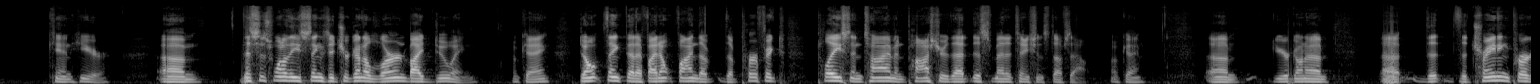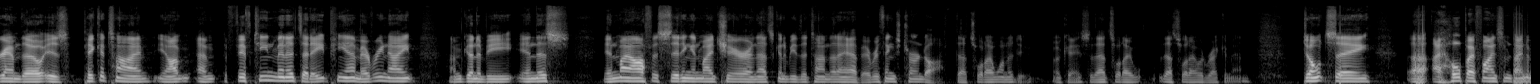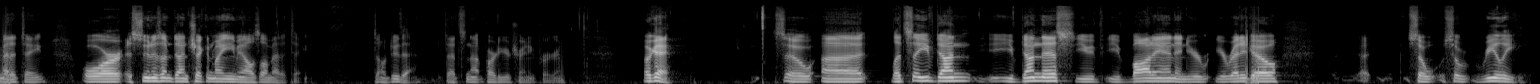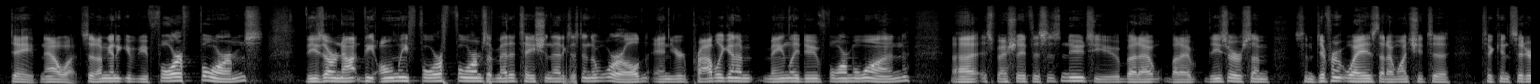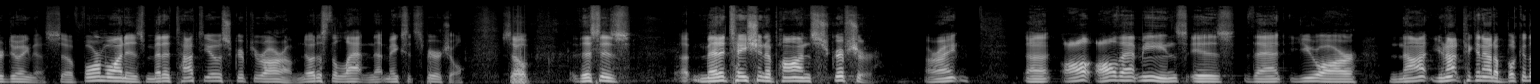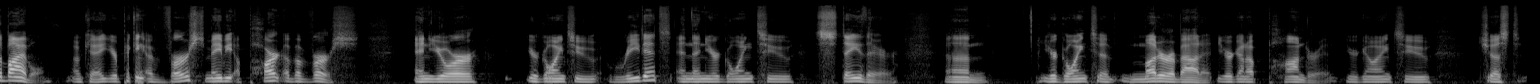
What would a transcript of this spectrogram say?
can hear. Um, this is one of these things that you're going to learn by doing. Okay? Don't think that if I don't find the, the perfect place and time and posture that this meditation stuff's out. Okay, um, you're gonna. Uh, the the training program though is pick a time. You know, I'm, I'm 15 minutes at 8 p.m. every night. I'm going to be in this in my office, sitting in my chair, and that's going to be the time that I have. Everything's turned off. That's what I want to do. Okay, so that's what I that's what I would recommend. Don't say, uh, "I hope I find some time to meditate," or "As soon as I'm done checking my emails, I'll meditate." Don't do that. That's not part of your training program. Okay, so uh, let's say you've done you've done this, you've you've bought in, and you're you're ready to go. Uh, so so really, Dave, now what? So I'm going to give you four forms. These are not the only four forms of meditation that exist in the world, and you're probably going to mainly do form one, uh, especially if this is new to you. But I, but I, these are some some different ways that I want you to to consider doing this. So form one is meditatio scripturarum. Notice the Latin that makes it spiritual. So this is uh, meditation upon Scripture. All right? Uh, all, all that means is that you are not, you're not picking out a book of the Bible, okay? You're picking a verse, maybe a part of a verse, and you're, you're going to read it, and then you're going to stay there. Um, you're going to mutter about it. You're going to ponder it. You're going to just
